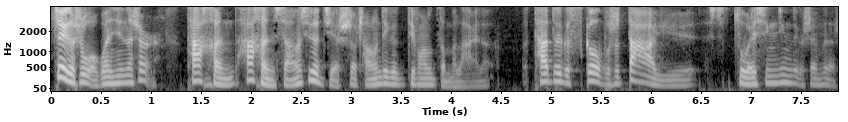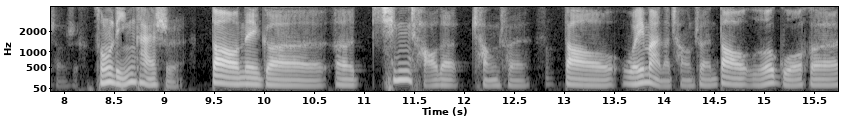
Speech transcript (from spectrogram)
这个是我关心的事儿。他很他很详细的解释了长春这个地方是怎么来的，它这个 scope 是大于作为新京这个身份的城市，从零开始到那个呃清朝的长春，到伪满的长春，到俄国和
